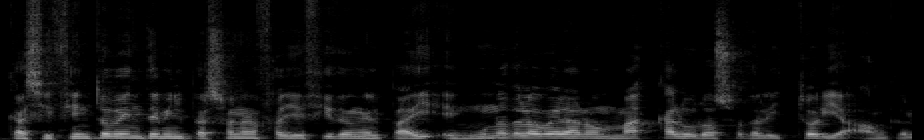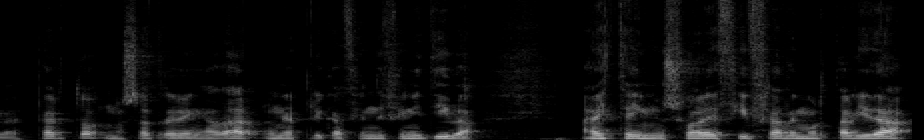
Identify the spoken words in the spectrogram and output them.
Casi 120.000 personas han fallecido en el país en uno de los veranos más calurosos de la historia, aunque los expertos no se atreven a dar una explicación definitiva a estas inusuales cifras de mortalidad.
